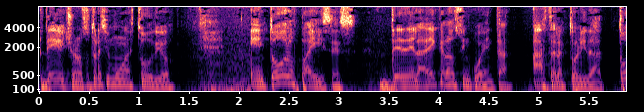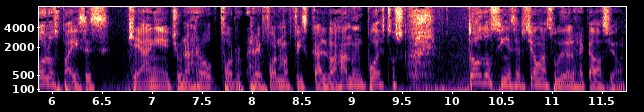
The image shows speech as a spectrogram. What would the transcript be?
De hecho, nosotros hicimos un estudio en todos los países, desde la década de los 50 hasta la actualidad, todos los países que han hecho una reforma fiscal bajando impuestos, todos sin excepción han subido la recaudación.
